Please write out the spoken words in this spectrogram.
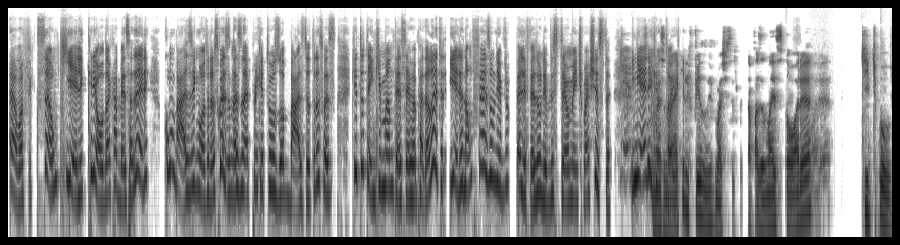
é uma ficção que ele criou da cabeça dele com base em outras coisas. Mas não é porque tu usou base de outras coisas que tu tem que manter sempre o pé da letra. E ele não fez um livro. Ele fez um livro extremamente machista. Em N Sim, mas não é que ele fez um livro machista. Tipo, ele tá fazendo uma história que, tipo.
